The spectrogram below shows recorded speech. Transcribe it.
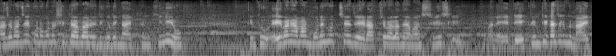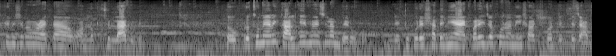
মাঝে মাঝে কোনো কোনো শীতে আবার এদিক ওদিক নাইট ক্রিম কিনিও। কিন্তু এইবারে আমার মনে হচ্ছে যে রাত্রেবেলাতে আমার সিরিয়াসলি মানে ডে ক্রিম ঠিক আছে, কিন্তু নাইট ক্রিম হিসেবে আমার একটা অন্য কিছু লাগবে। তো প্রথমে আমি কালকেই ভেবেছিলাম বেরোবো। যে টুকুরের সাথে নিয়ে একবারেই যখন আমি শর্টপট দেখতে যাব,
